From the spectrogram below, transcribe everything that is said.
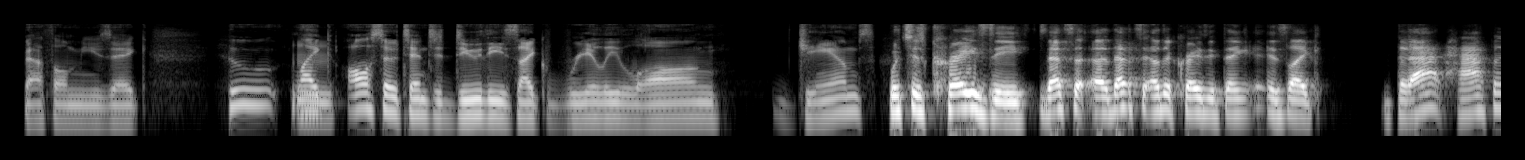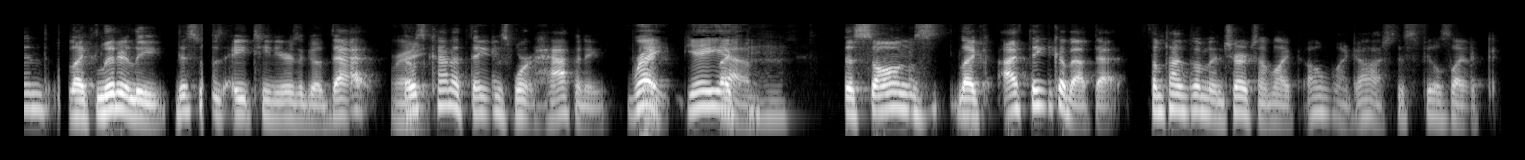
Bethel music who like also tend to do these like really long jams. which is crazy. That's uh, that's the other crazy thing is like that happened like literally this was 18 years ago. That those kind of things weren't happening. Right. Like, yeah, yeah. Mhm. the songs like I think about that. Sometimes I'm in church I'm like, "Oh my gosh, this feels like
